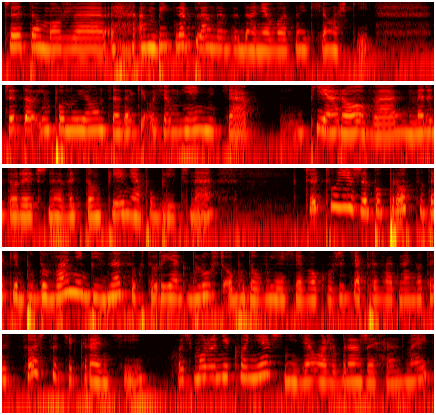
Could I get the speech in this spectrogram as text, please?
czy to może ambitne plany wydania własnej książki, czy to imponujące takie osiągnięcia PR-owe, merytoryczne, wystąpienia publiczne. Czy czujesz, że po prostu takie budowanie biznesu, który jak bluszcz obudowuje się wokół życia prywatnego, to jest coś, co cię kręci, choć może niekoniecznie działasz w branży handmade,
